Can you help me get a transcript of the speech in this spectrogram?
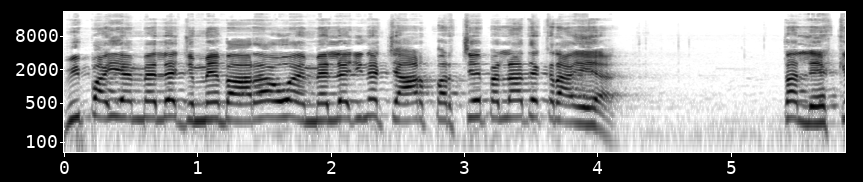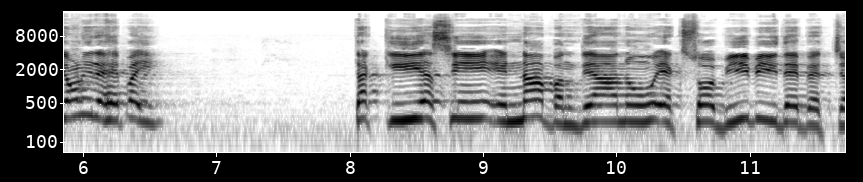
ਵੀ ਭਾਈ ਐਮਐਲਏ ਜ਼ਿੰਮੇਵਾਰ ਆ, ਉਹ ਐਮਐਲਏ ਜੀ ਨੇ ਚਾਰ ਪਰਚੇ ਪਹਿਲਾਂ ਤੇ ਕਰਾਏ ਆ। ਤਾਂ ਲਿਖ ਕਿਉਂ ਨਹੀਂ ਰਹੇ ਭਾਈ? ਤਾਂ ਕੀ ਅਸੀਂ ਇਹਨਾਂ ਬੰਦਿਆਂ ਨੂੰ 120 ਵੀ ਦੇ ਵਿੱਚ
